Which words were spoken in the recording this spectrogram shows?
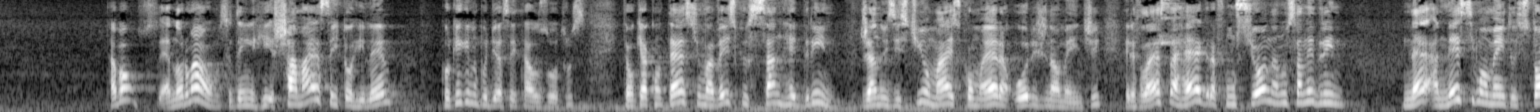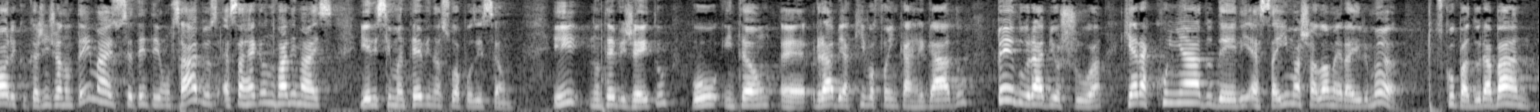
Tá bom, é normal. Você tem chamar aceitou Hillel, por que, que não podia aceitar os outros? Então, o que acontece, uma vez que os Sanhedrin já não existiam mais como eram originalmente, ele falou: essa regra funciona no Sanhedrin. Né? Nesse momento histórico que a gente já não tem mais os 71 sábios, essa regra não vale mais. E ele se manteve na sua posição. E não teve jeito, o então é, Rabi Akiva foi encarregado pelo Rabi Yoshua, que era cunhado dele, essa Ima Shalom era irmã, desculpa, do Rabban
